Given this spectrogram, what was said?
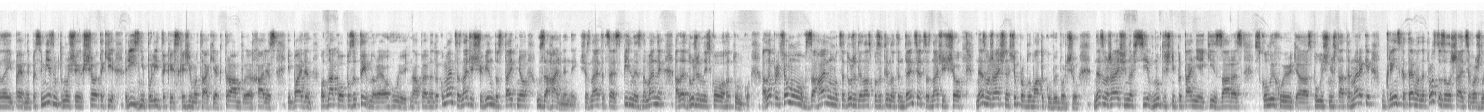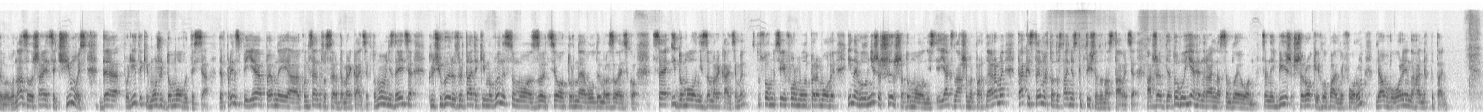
але й певний песимізм, тому що якщо такі різні політики, скажімо так, як Трамп, е, Харріс і Байден, однаково позитивно реагують на певний документ, це значить, що він достатньо узагальнений. Що знаєте, це спільний знаменник, але дуже низького гатунку. Але при цьому в загальному це дуже для нас позитивна тенденція. Це значить, що незважаючи на всю проблематику виборчу, незважаючи на всі внутрішні питання, які зараз сколихують е, Сполучені Штати Америки, українська тема не просто залишається важливою, вона залишається чимось, де політики можуть домовитися, де в принципі є певний е, консенсус серед американців. Тому мені здається, ключовий результат, який ми винесемо з цього турне Володимира Зеленського, це і домовленість з американцями стосовно цієї формули перемоги, і найголовніше ширша домовленість як з нашими партнерами, так і з тими, хто достатньо скептично до нас ставиться. Адже для того є Генеральна асамблея ООН. Це найбільш широкий глобальний форум для обговорення нагальних питань.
